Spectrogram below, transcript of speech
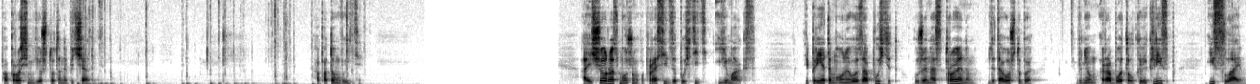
попросим ее что-то напечатать, а потом выйти. А еще раз можем попросить запустить Emacs. И при этом он его запустит уже настроенным для того, чтобы в нем работал QuickLisp и Slime.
